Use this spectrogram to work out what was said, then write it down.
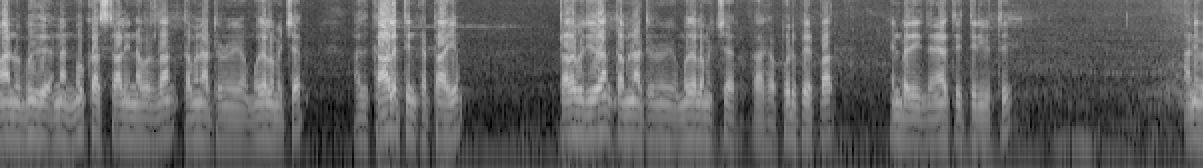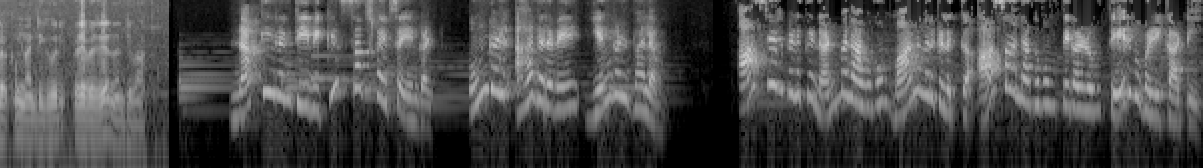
மாண்புமிகு அண்ணன் மு க ஸ்டாலின் அவர்தான் தமிழ்நாட்டினுடைய முதலமைச்சர். அது காலத்தின் கட்டாயம். தளபதி தான் தமிழ்நாட்டினுடைய முதலமைச்சர் ஆக பொறுப்பேற்பார் என்பதை இந்த நேரத்தை தெரிவித்து அனைவருக்கும் நன்றி கூறி விடைபெறுகிறேன். நன்றி வணக்கம். நக்கீரன் டிவிக்கு சப்ஸ்கிரைப் செய்யுங்கள். உங்கள் ஆதரவே எங்கள் பலம் ஆசிரியர்களுக்கு நண்பனாகவும் மாணவர்களுக்கு ஆசானாகவும் திகழும் தேர்வு வழிகாட்டி.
